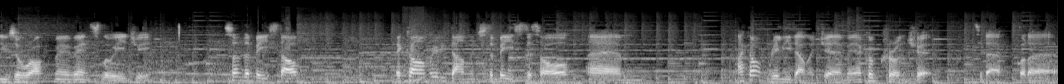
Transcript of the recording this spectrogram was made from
use a rock move against Luigi. Send the beast out. It can't really damage the beast at all. Um, I can't really damage Jamie. I could crunch it to death, but uh,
